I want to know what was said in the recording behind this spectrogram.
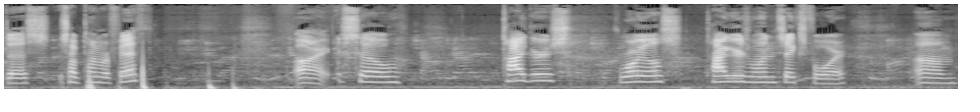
the S- September fifth. Alright, so Tigers, Royals. Tigers won 6 4. Um,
